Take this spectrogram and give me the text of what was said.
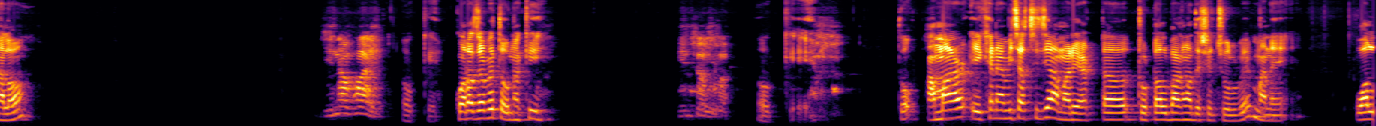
হ্যালো জি না ভাই। ওকে করা যাবে তো নাকি? ইনশাল্লাহ। ওকে তো আমার এখানে আমি চাচ্ছি যে আমার একটা টোটাল বাংলাদেশে চলবে মানে অল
